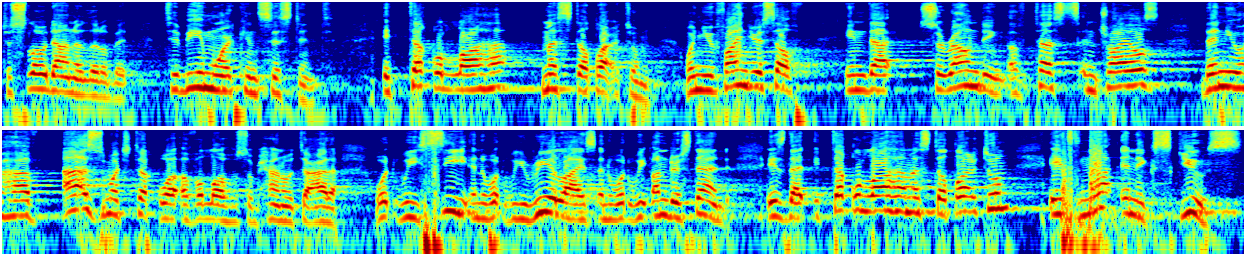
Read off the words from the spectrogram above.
to slow down a little bit, to be more consistent. اتقوا الله ما استطعتم. When you find yourself in that surrounding of tests and trials, then you have as much taqwa of Allah subhanahu wa ta'ala. What we see and what we realize and what we understand is that ittaqullaha mastata'tum is not an excuse.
